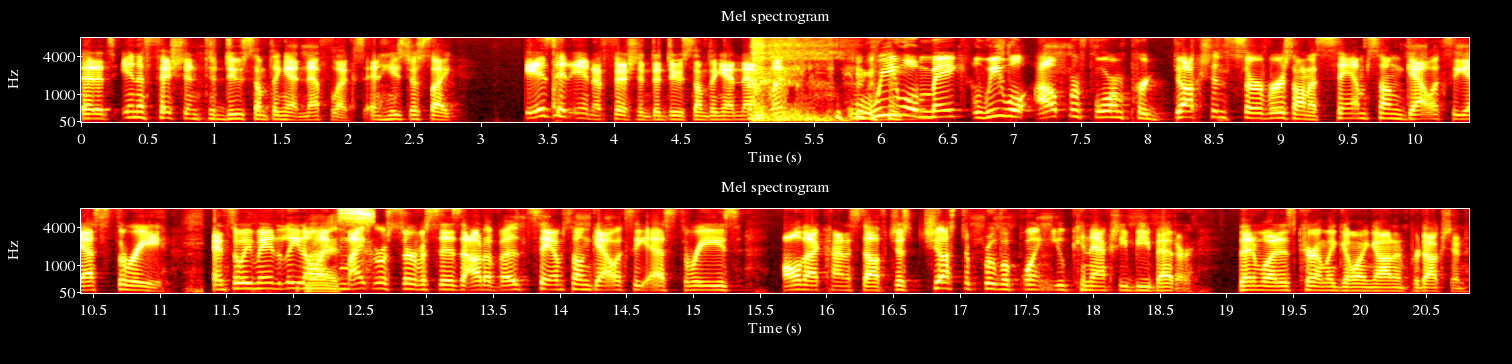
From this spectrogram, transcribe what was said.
that it's inefficient to do something at Netflix, and he's just like, is it inefficient to do something at Netflix? we will make we will outperform production servers on a Samsung Galaxy S3. And so we made you know nice. like microservices out of a Samsung Galaxy S3s, all that kind of stuff, just just to prove a point you can actually be better than what is currently going on in production.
